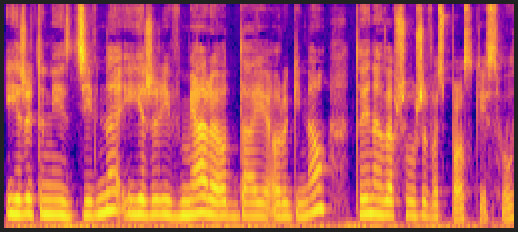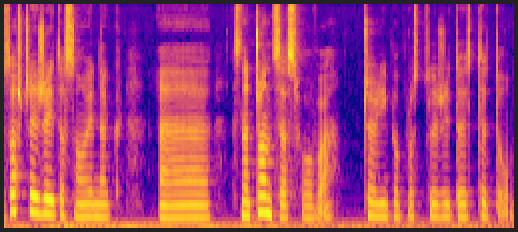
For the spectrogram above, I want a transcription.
i jeżeli to nie jest dziwne i jeżeli w miarę oddaje oryginał, to jednak zawsze używać polskich słów, zwłaszcza jeżeli to są jednak e, znaczące słowa, czyli po prostu jeżeli to jest tytuł.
